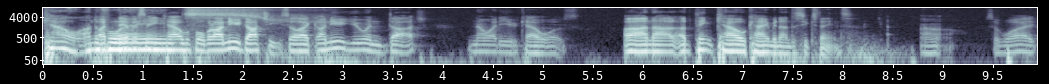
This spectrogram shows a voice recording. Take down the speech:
Cal under I'd 14s. never seen Cal before, but I knew Dutchy. So like, I knew you and Dutch. No idea who Cal was. Uh, no, I think Cal came in under 16s. Oh, so why?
